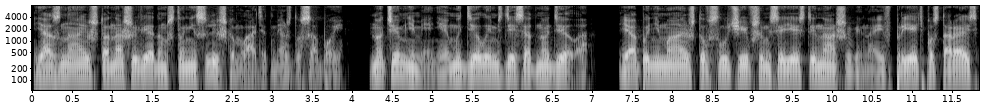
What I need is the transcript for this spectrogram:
я знаю, что наши ведомства не слишком ладят между собой, но тем не менее мы делаем здесь одно дело — я понимаю, что в случившемся есть и наша вина, и впредь постараюсь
